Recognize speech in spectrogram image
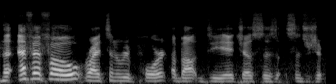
the FFO writes in a report about DHS's censorship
